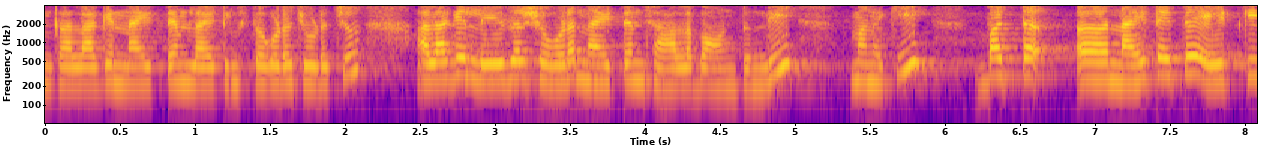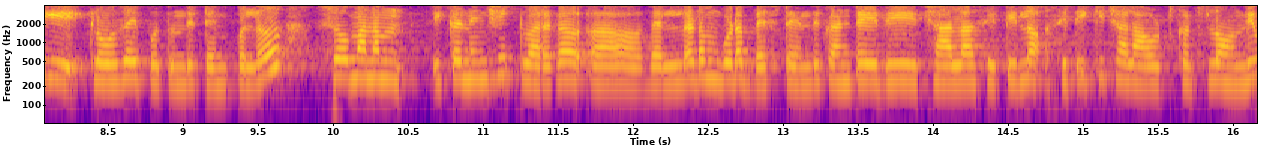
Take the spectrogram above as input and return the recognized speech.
ఇంకా అలాగే నైట్ టైం లైటింగ్స్తో కూడా చూడొచ్చు. అలాగే లేజర్ షో కూడా నైట్ టైం చాలా బాగుంటుంది మనకి. బట్ నైట్ అయితే ఎయిట్కి క్లోజ్ అయిపోతుంది టెంపుల్ సో మనం ఇక్కడ నుంచి త్వరగా వెళ్ళడం కూడా బెస్ట్ ఎందుకంటే ఇది చాలా సిటీలో సిటీకి చాలా అవుట్స్కట్స్లో ఉంది.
